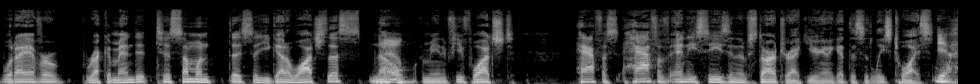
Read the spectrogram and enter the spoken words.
would I ever recommend it to someone that said you got to watch this? No. no. I mean, if you've watched half a, half of any season of Star Trek, you're going to get this at least twice. Yeah.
